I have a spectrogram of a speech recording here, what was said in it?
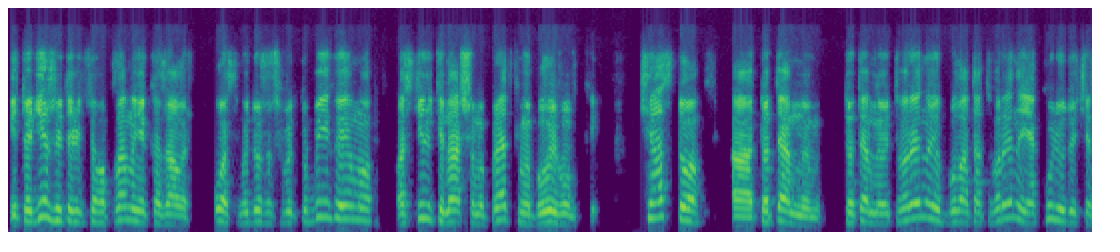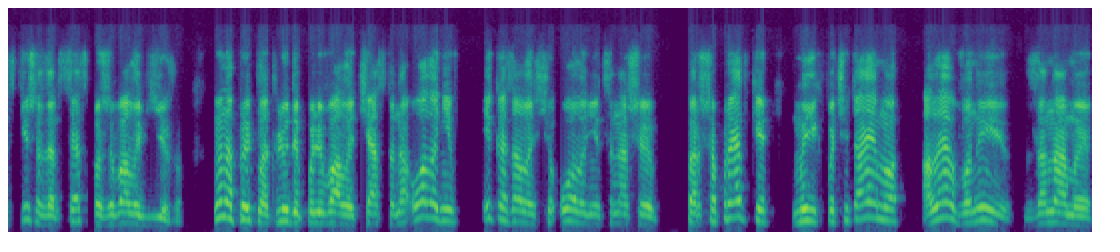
І тоді жителі цього племені казали: ось ми дуже швидко бігаємо, оскільки нашими предками були вовки. Часто е, тотемним, тотемною твариною була та тварина, яку люди частіше за все споживали в їжу. Ну, наприклад, люди полювали часто на оленів і казали, що олені це наші першопредки, ми їх почитаємо, але вони за нами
